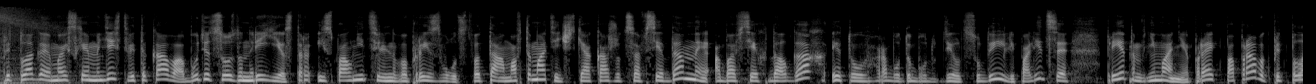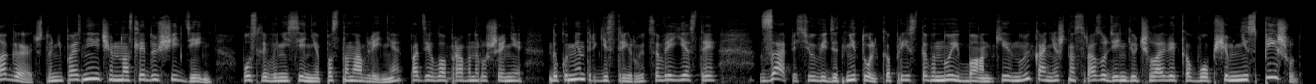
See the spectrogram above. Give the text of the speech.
Предполагаемая схема действий такова. Будет создан реестр исполнительного производства. Там автоматически окажутся все данные обо всех долгах. Эту работу будут делать суды или полиция. При этом, внимание, проект поправок предполагает, что не позднее, чем на следующий день после вынесения постановления по делу о правонарушении документ регистрируется в реестре. Запись увидят не только приставы, но и банки. Ну и, конечно, сразу деньги у человека в общем не спишут.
